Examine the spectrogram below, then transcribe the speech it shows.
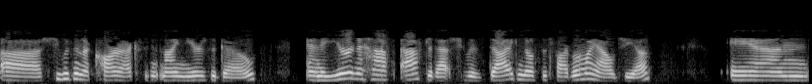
Uh, she was in a car accident nine years ago, and a year and a half after that, she was diagnosed with fibromyalgia, and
